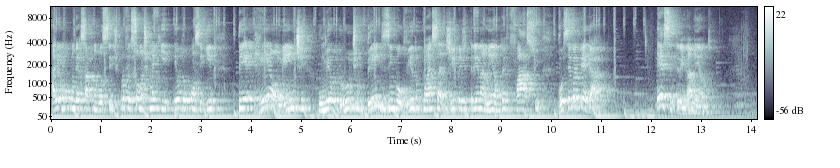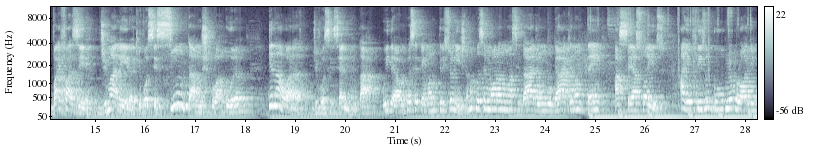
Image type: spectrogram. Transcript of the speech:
Aí eu vou conversar com vocês. Professor, mas como é que eu vou conseguir ter realmente o meu glúteo bem desenvolvido com essa dica de treinamento? É fácil. Você vai pegar esse treinamento vai fazer de maneira que você sinta a musculatura e na hora de você se alimentar, o ideal é que você tenha uma nutricionista, mas você mora numa cidade ou um lugar que não tem acesso a isso. Aí eu fiz o, meu blog,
